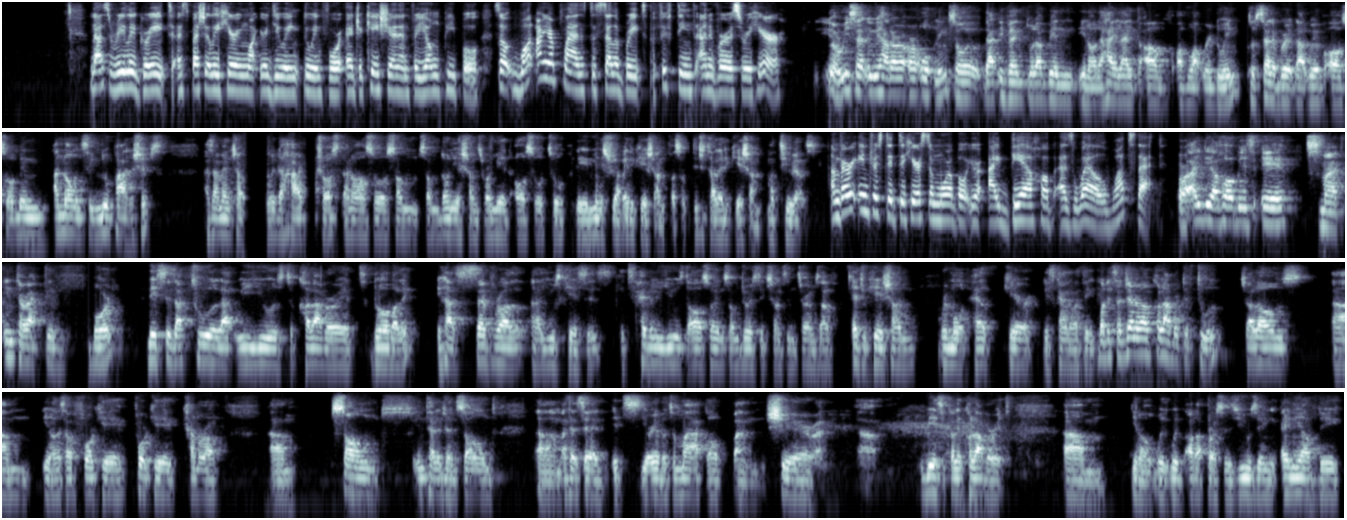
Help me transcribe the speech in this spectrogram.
That's really great, especially hearing what you're doing doing for education and for young people. So, what are your plans to celebrate the 15th anniversary here? You know, recently we had our, our, opening, so that event would have been, you know, the highlight of, of what we're doing. To celebrate that, we've also been announcing new partnerships, as I mentioned, with the Heart Trust, and also some some donations were made also to the Ministry of Education for some digital education materials. I'm very interested to hear some more about your Idea Hub as well. What's that? Our Idea Hub is a smart interactive board this is a tool that we use to collaborate globally. It has several uh, use cases. It's heavily used also in some jurisdictions in terms of education, remote health care, this kind of a thing. But it's a general collaborative tool which allows, um, you know, it's a 4K 4K camera, um, sound, intelligent sound. Um, as I said, it's you're able to mark up and share and uh, basically collaborate um, you know, with, with other persons using any of the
